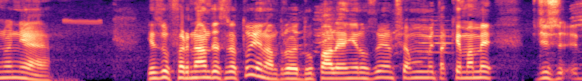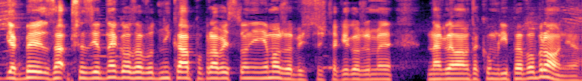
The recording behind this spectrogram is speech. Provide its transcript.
No nie. Jezu, Fernandez ratuje nam trochę dupa, ale ja nie rozumiem, czemu my takie mamy. Przecież jakby za, przez jednego zawodnika po prawej stronie nie może być coś takiego, że my nagle mamy taką lipę w obronie.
